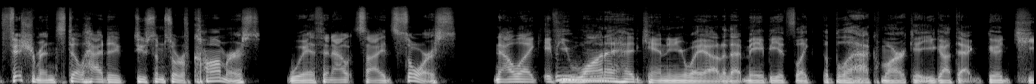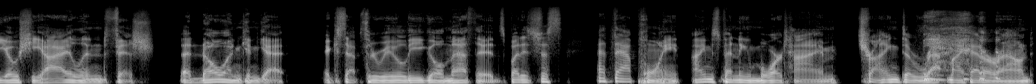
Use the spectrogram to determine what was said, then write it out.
fisherman still had to do some sort of commerce with an outside source. Now, like if you Mhm. want to headcanon your way out of that, maybe it's like the black market. You got that good Kyoshi Island fish that no one can get except through illegal methods. But it's just at that point, I'm spending more time trying to wrap my head around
